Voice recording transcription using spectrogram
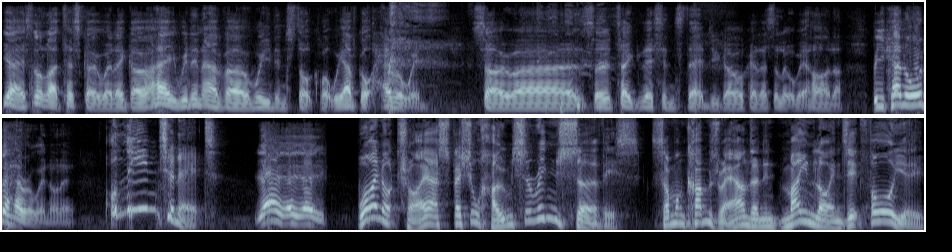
Yeah, it's not like Tesco where they go, "Hey, we didn't have uh, weed in stock, but we have got heroin." So, uh, so take this instead. You go, okay, that's a little bit harder, but you can order heroin on it. On the internet. Yeah, yeah, yeah. Why not try our special home syringe service? Someone comes round and mainlines it for you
